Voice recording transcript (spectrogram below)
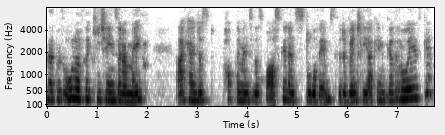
that with all of the keychains that I make, I can just pop them into this basket and store them so that eventually I can give them away as gifts.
